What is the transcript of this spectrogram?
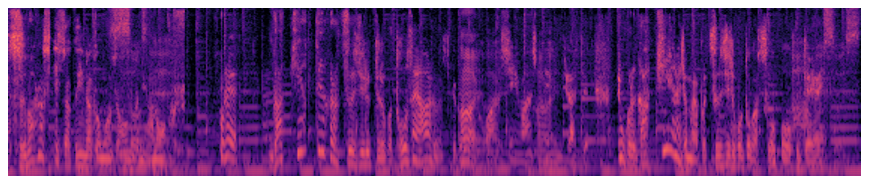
素晴らしい作品だと思うんですよ本当に、ね、あのこれ楽器やってるから通じるっていうところ当然あるんですけど、はい、ワンシーンワンシーンに対して、はい、でもこれ楽器以外でもやっぱり通じることがすごく多くて。そうです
